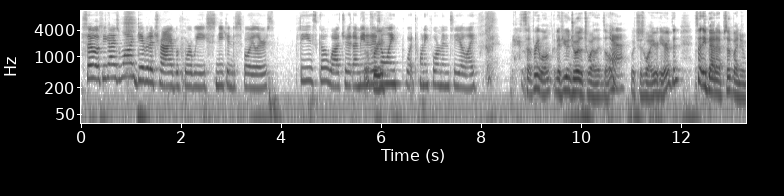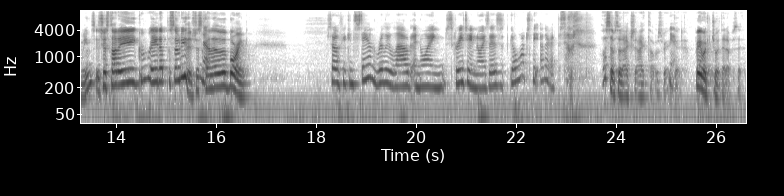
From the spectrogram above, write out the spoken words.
So if you guys want to give it a try before we sneak into spoilers, please go watch it. I mean, Feel it is free. only what 24 minutes of your life. it's not very long, and if you enjoy the Twilight Zone, Yeah. which is why you're here, then it's not a bad episode by no means. It's just not a great episode either. It's just No. kind of boring. So if you can stand really loud, annoying screeching noises, go watch the other episode. Last episode, actually, I thought was very Yeah. good. Very much enjoyed that episode.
